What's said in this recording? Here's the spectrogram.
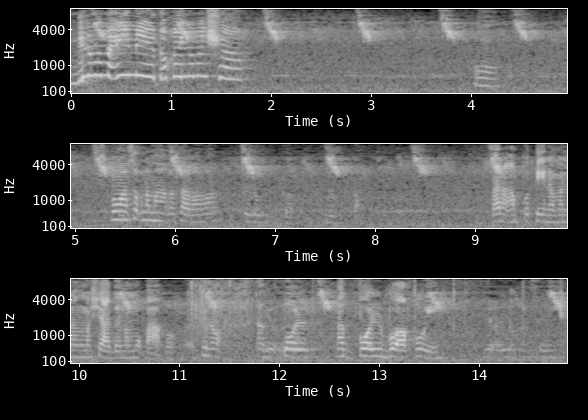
Hindi naman mainit. Okay naman siya. Oh. Pumasok na mga kasama mo. Tulog pa. Tulog pa. Parang ang puti naman ng masyado ng mukha ko. Sino, nagpol, nagpolbo ako eh. Yung ano kasi.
